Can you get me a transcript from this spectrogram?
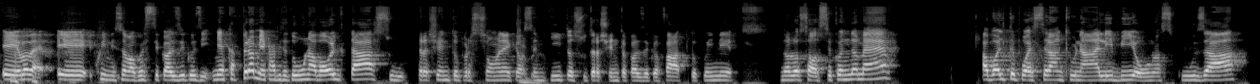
E vabbè, e quindi insomma queste cose così. Mi è, però mi è capitato una volta su 300 persone che ho vabbè. sentito, su 300 cose che ho fatto, quindi non lo so, secondo me a volte può essere anche un alibi o una scusa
